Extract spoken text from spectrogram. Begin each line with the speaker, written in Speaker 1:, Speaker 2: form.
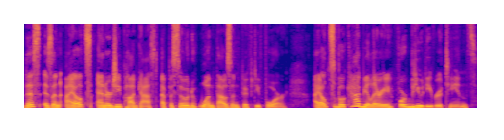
Speaker 1: This is an IELTS Energy Podcast, episode 1054 IELTS vocabulary for beauty routines.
